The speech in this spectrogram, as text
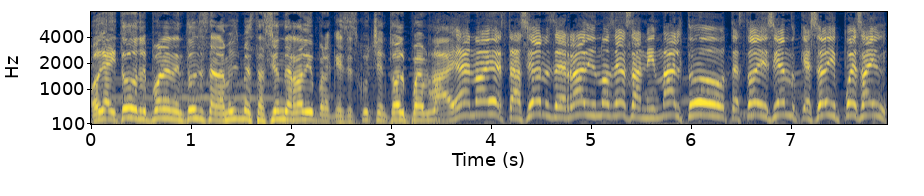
Oiga, ¿y todos le ponen entonces a la misma estación de radio para que se escuche en todo el pueblo? Allá no hay estaciones de radio, no seas animal tú. Te estoy diciendo que se oye, pues ahí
